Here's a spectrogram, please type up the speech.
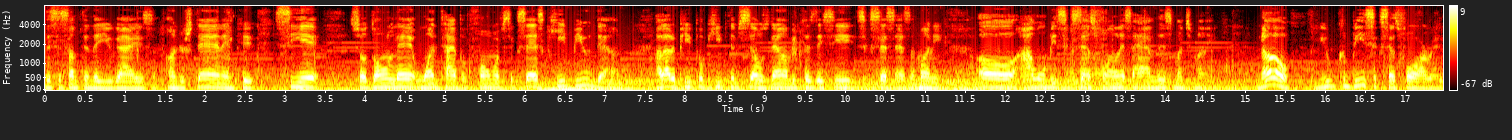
this is something that you guys understand and could see it. So, don't let one type of form of success keep you down. A lot of people keep themselves down because they see success as a money oh, I won't be successful unless I have this much money. No, you could be successful already.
